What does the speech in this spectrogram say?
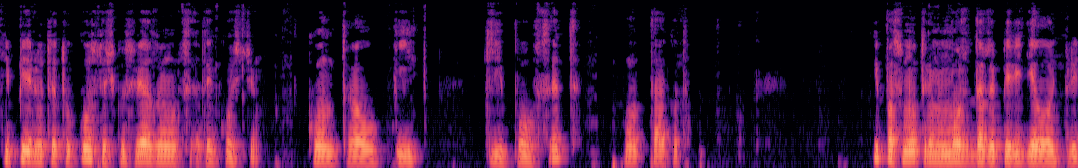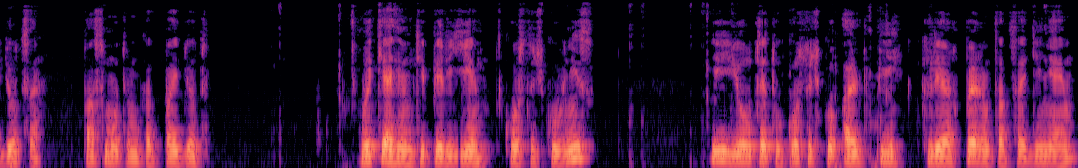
Теперь вот эту косточку связываем вот с этой костью. Ctrl-P, Keep Offset. Вот так вот. И посмотрим, может даже переделывать придется. Посмотрим, как пойдет. Вытягиваем теперь E косточку вниз. И ее вот эту косточку Alt-P Clear Parent отсоединяем.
